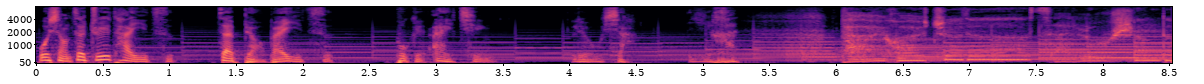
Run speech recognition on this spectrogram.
我想再追他一次，再表白一次，不给爱情留下遗憾。徘徊着的，在路上的，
